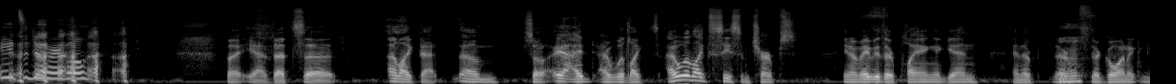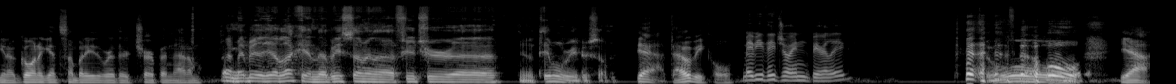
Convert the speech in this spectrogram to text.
it's adorable. but yeah, that's uh, I like that. Um, so yeah, I I would like I would like to see some chirps. You know, maybe they're playing again and they're they're Mhm. they're going you know going against somebody where they're chirping at them. Well, maybe they'll get lucky and there'll be some in a future uh, you know, table read or something. Yeah, that would be cool. Maybe they joined Beer League. oh, yeah.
